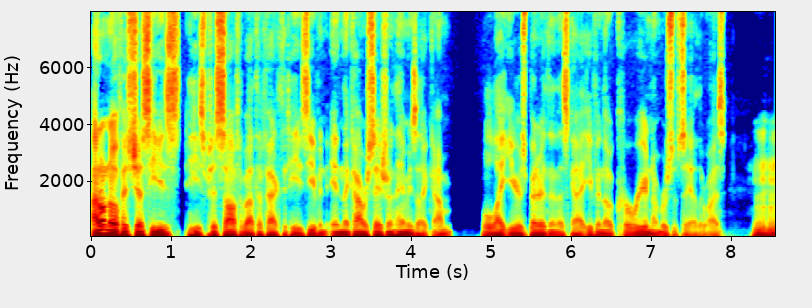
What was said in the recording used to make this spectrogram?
I don't know if it's just he's he's pissed off about the fact that he's even in the conversation with him. He's like, I'm light years better than this guy, even though career numbers would say otherwise. Mm-hmm.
